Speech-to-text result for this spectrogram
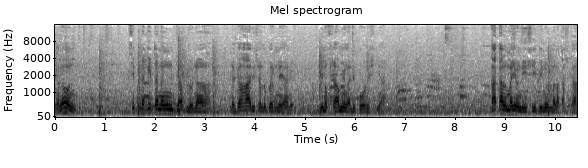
Ganon. Kasi pag nakita ng Diablo na naghahari sa lugar na yan, binuksa mo yung aliporis niya, kakalma yun, isipin nun malakas ka.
